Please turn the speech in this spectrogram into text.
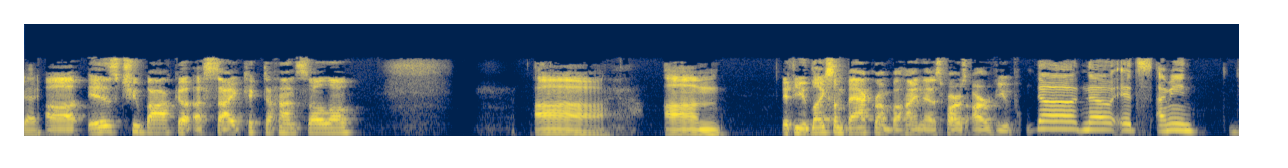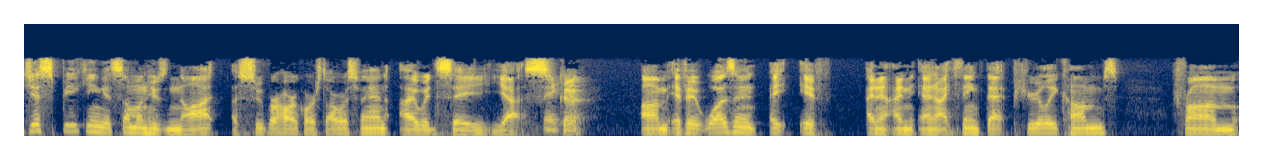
okay. Uh, is Chewbacca a sidekick to Han Solo? Ah. um. If you'd like some background behind that, as far as our viewpoint, No, no. It's. I mean, just speaking as someone who's not a super hardcore Star Wars fan, I would say yes. Thank okay. Um, if it wasn't, if and and and I think that purely comes from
